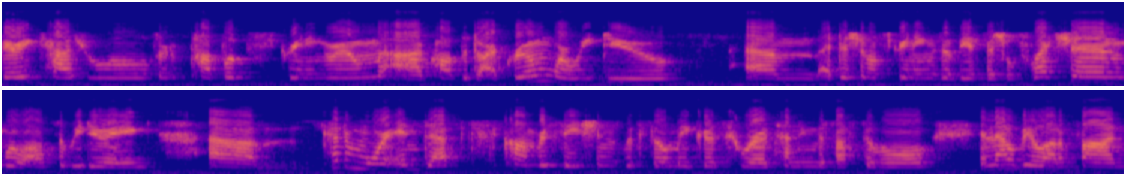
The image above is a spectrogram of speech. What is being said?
very casual sort of pop-up screening room uh, called The Dark Room, where we do um, additional screenings of the official selection. We'll also be doing um, kind of more in-depth conversations with filmmakers who are attending the festival, and that'll be a lot of fun.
